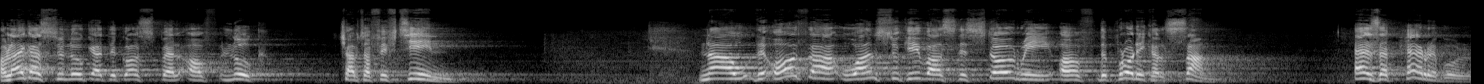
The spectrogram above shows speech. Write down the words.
I'd like us to look at the Gospel of Luke, chapter 15. Now, the author wants to give us the story of the prodigal son as a parable.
